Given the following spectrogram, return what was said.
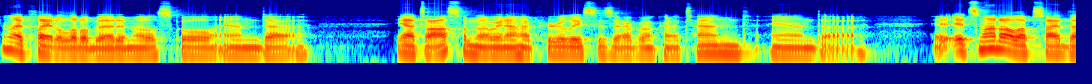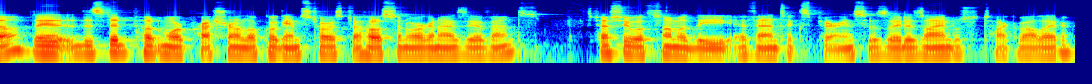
And I played a little bit in middle school, and uh, yeah, it's awesome that we now have pre-releases that everyone can attend. And uh, it, it's not all upside though. They, this did put more pressure on local game stores to host and organize the events, especially with some of the event experiences they designed, which we'll talk about later.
